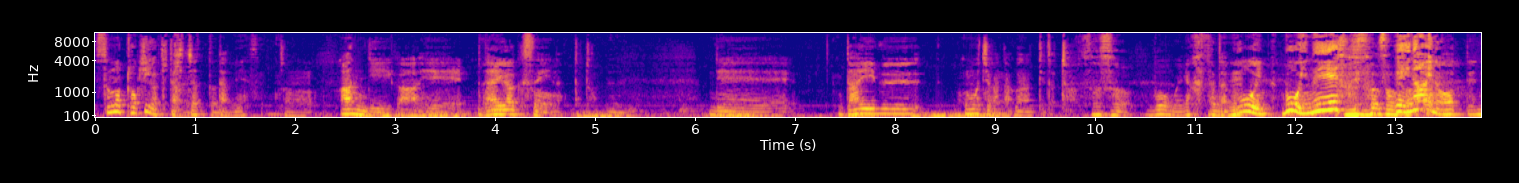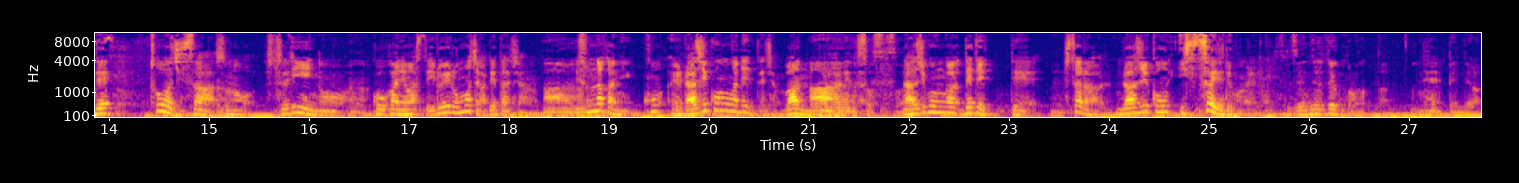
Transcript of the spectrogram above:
その時が来たん来ちゃったんだねそのアンディが、えー大学生になったと。うん。でだいぶおもちゃがなくなってたと。そうそう。某もいなかったんだね。もういいねえって。そうそうそう。えいないのって。で当時さその3のうん。公開に合わせていろいろおもちゃが出たじゃん、その中にコラジコンが出てたじゃん。1のが出てたラジコンが出てって、うん。したらラジコン一切出てこないの。全然出てこなかった。ね。本編では。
